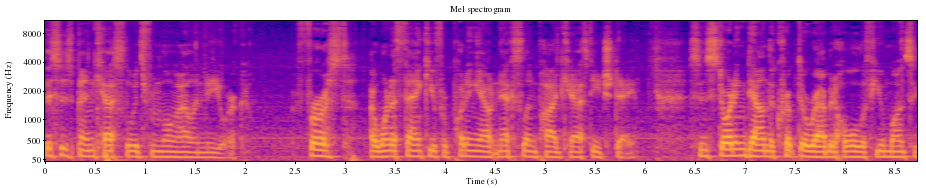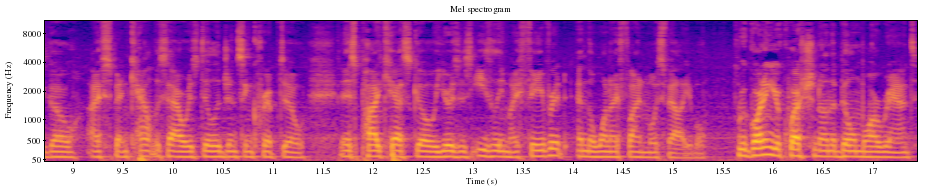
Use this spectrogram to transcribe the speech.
This is Ben Keslowitz from Long Island, New York. First, I want to thank you for putting out an excellent podcast each day. Since starting down the crypto rabbit hole a few months ago, I've spent countless hours diligencing crypto, and as podcasts go, yours is easily my favorite and the one I find most valuable. Regarding your question on the Bill Maher rant,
